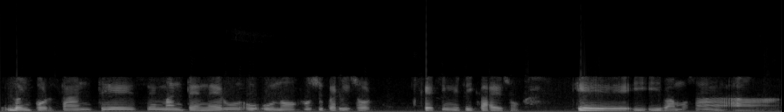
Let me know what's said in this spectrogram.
lo importante es mantener un, ojo supervisor. ¿Qué significa eso? Que y, vamos a, a,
